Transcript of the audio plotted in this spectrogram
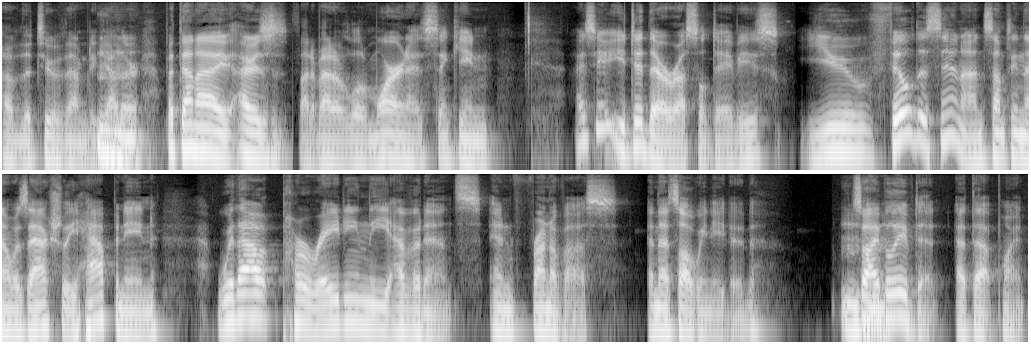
of the two of them together? Mm-hmm. But then I, I was thought about it a little more, and I was thinking, I see what you did there, Russell Davies. You filled us in on something that was actually happening without parading the evidence in front of us, and that's all we needed. So Mm-hmm. I believed it at that point.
